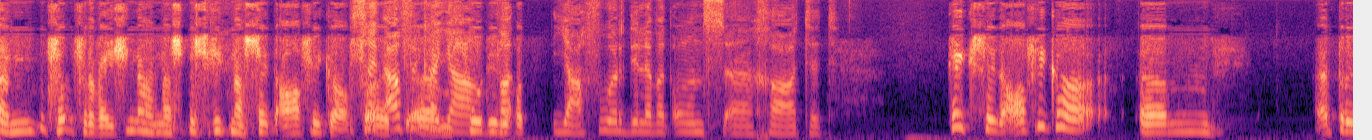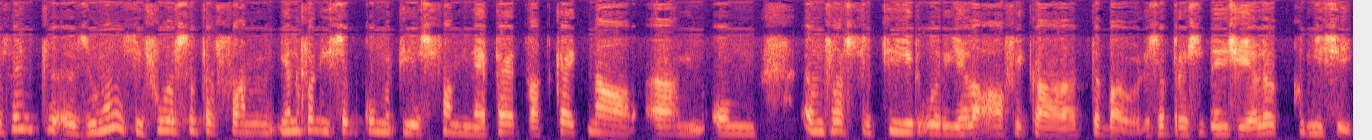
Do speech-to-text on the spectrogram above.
um, ver, verwys jy nou na spesifiek na Suid-Afrika? Suid-Afrika um, ja, voordele wat, ja, voordele wat ons uh, gehad het. Kyk, Suid-Afrika ehm um, Uh, president Zuma is die voorsitter van een van die subkomitees van NEPAD wat kyk na um, om infrastruktuur oor hele Afrika te bou. Dis 'n presidensiële kommissie.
